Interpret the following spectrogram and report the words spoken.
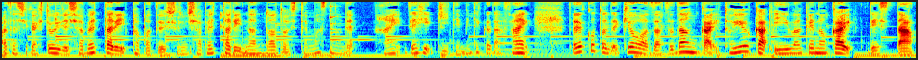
私が一人で喋ったり、パパと一緒に喋ったり、などなどしてますので、はい、ぜひ聞いてみてください。ということで今日は雑談会というか言い訳の会でした。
